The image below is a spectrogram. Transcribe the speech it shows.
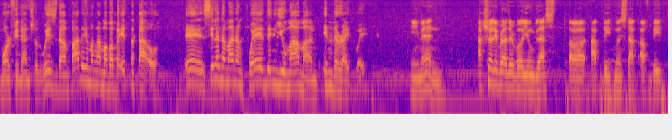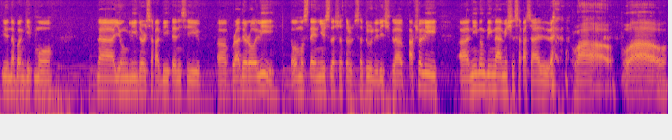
more financial wisdom para yung mga mababait na tao eh sila naman ang pwedeng yumaman in the right way. Amen. Actually, Brother Bo, yung last uh, update mo, stock update, yung nabanggit mo na yung leader sa Cavite ni si uh, Brother Rolly. Almost 10 years na siya to- sa True Rich Club. Actually, uh, ninong din namin siya sa kasal. Wow. Wow.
